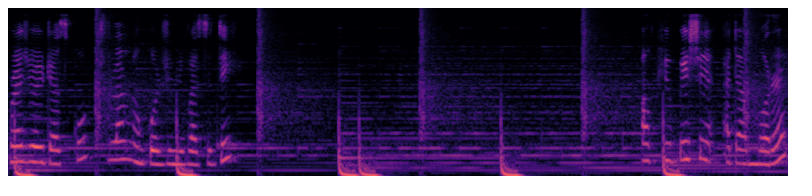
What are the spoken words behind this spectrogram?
Graduate School, Chulalongkorn University. Occupation at a model.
